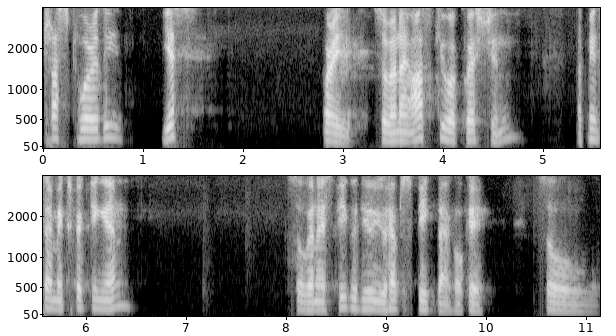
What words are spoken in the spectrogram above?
Trustworthy? Yes? All right. So when I ask you a question, that means I'm expecting an. So when I speak with you, you have to speak back. Okay. So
